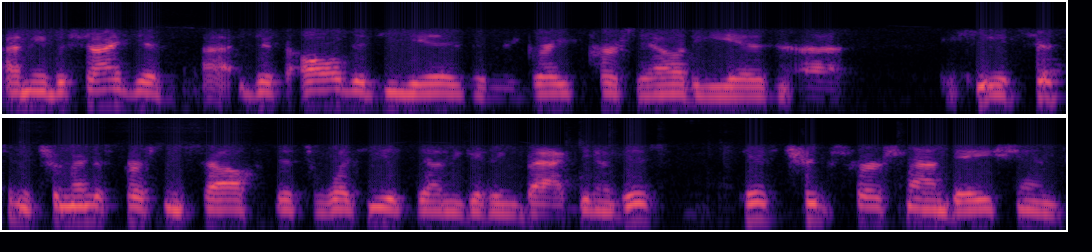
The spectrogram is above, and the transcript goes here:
I mean, besides just, uh, just all that he is and the great personality he is, uh, he is such a tremendous person himself. Just what he has done in giving back. You know, his his Troops First Foundation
